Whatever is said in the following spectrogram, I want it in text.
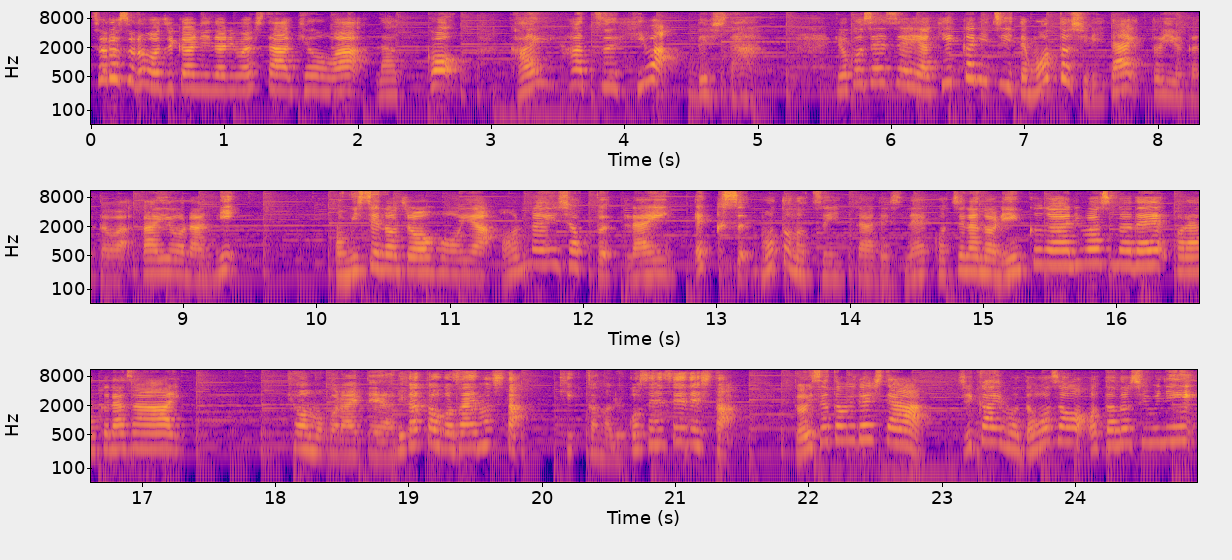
そろそろお時間になりました。今日はラッコ開発秘話でした。横先生やキッカについてもっと知りたいという方は概要欄にお店の情報やオンラインショップ、LINE、X、元の Twitter ですね。こちらのリンクがありますのでご覧ください。今日もご来店ありがとうございました。吉花の旅子先生でした。土井さとみでした。次回もどうぞお楽しみに。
